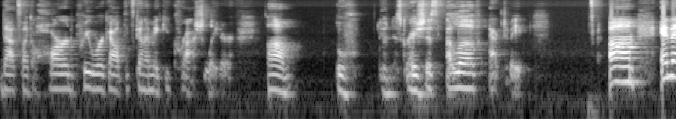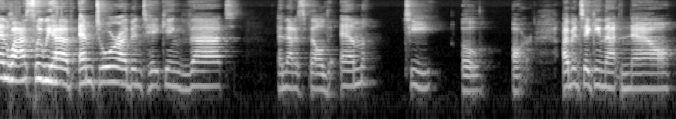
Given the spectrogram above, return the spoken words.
that's like a hard pre workout that's gonna make you crash later. Um, oh, goodness gracious, I love Activate. Um, and then lastly, we have mTOR. I've been taking that, and that is spelled M T O R. I've been taking that now,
